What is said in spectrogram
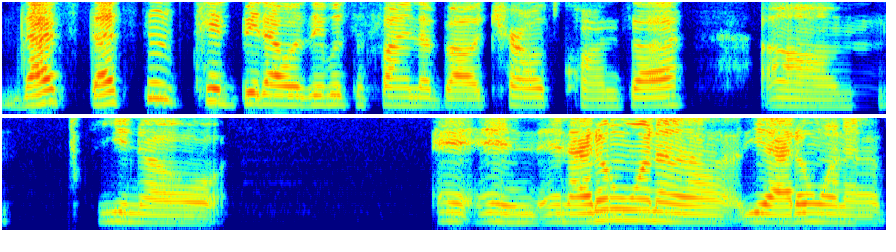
that's that's the tidbit I was able to find about Charles Quansah. Um, you know, and and, I don't want to, yeah, I don't want to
